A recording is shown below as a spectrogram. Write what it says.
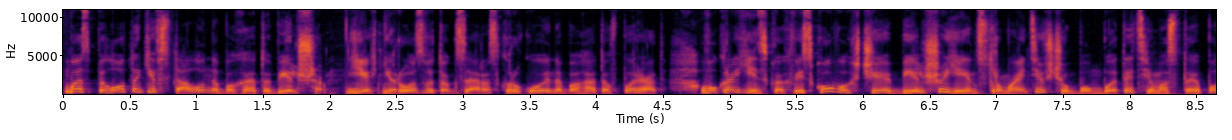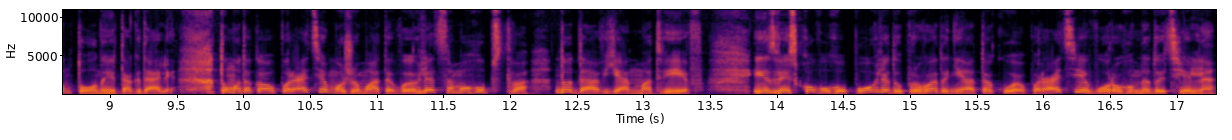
Безпілотників стало набагато більше. Їхній розвиток зараз крокує набагато вперед. В українських військових ще більше є інструментів, щоб бомбити ці мости, понтони і так далі. Тому така операція може мати вигляд самогубства, додав Ян Матвієв. Із військового погляду проведення такої операції ворогом недоцільне.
